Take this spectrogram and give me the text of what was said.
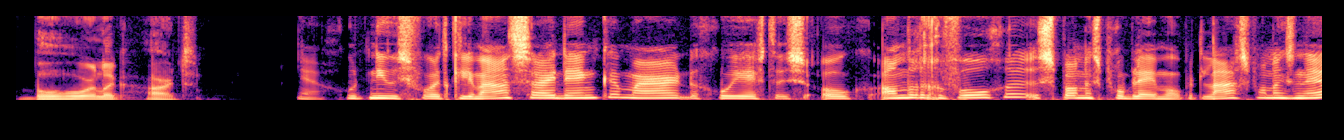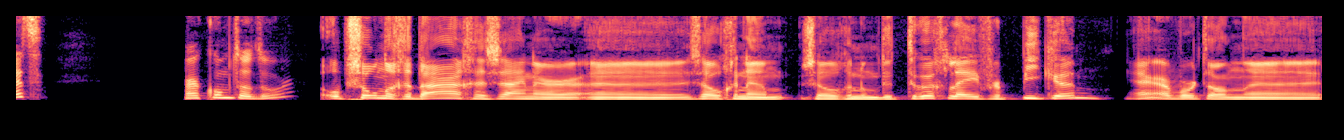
behoorlijk hard. Ja, goed nieuws voor het klimaat zou je denken, maar de groei heeft dus ook andere gevolgen. Spanningsproblemen op het laagspanningsnet. Waar komt dat door? Op zonnige dagen zijn er uh, zogenaamde, zogenoemde terugleverpieken. Ja, er wordt dan uh,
